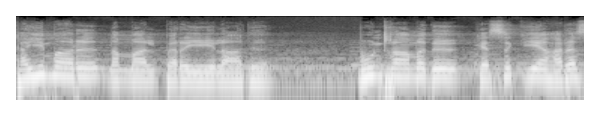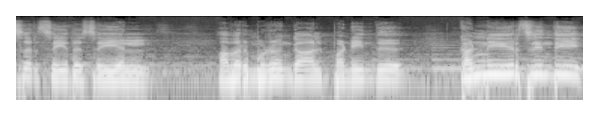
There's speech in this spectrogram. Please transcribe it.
கைமாறு நம்மால் பெற இயலாது. மூன்றாமது கெசக்கிய அரசர் செய்த செயல். அவர் முழங்கால் பணிந்து கண்ணீர் சிந்தி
